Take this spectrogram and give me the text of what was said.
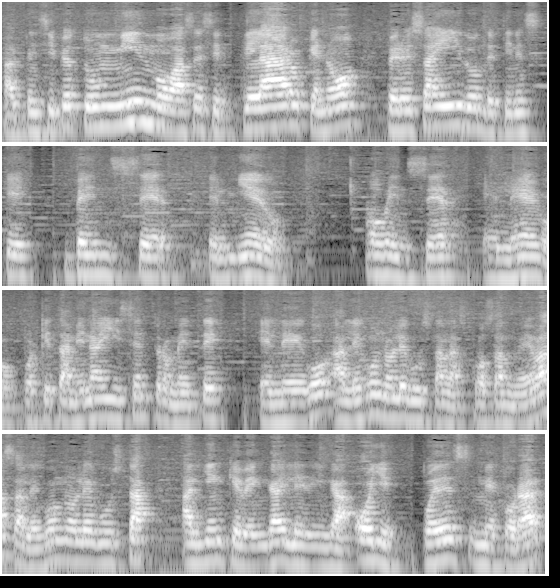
al principio tú mismo vas a decir, claro que no, pero es ahí donde tienes que vencer el miedo o vencer el ego, porque también ahí se entromete el ego, al ego no le gustan las cosas nuevas, al ego no le gusta alguien que venga y le diga, oye, puedes mejorar,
